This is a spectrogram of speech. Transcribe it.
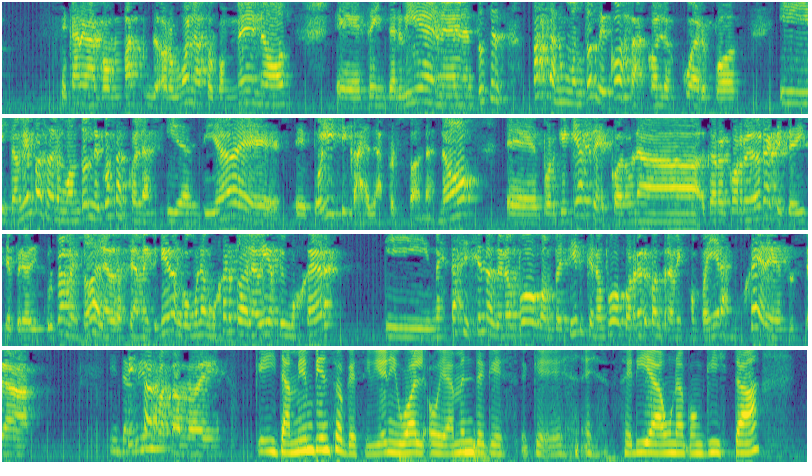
se carga con más hormonas o con menos, eh, se intervienen, entonces pasan un montón de cosas con los cuerpos y también pasan un montón de cosas con las identidades eh, políticas de las personas, ¿no? Eh, porque ¿qué haces con una recorredora que te dice, pero discúlpame, toda la, o sea, me criaron como una mujer, toda la vida fui mujer y me estás diciendo que no puedo competir, que no puedo correr contra mis compañeras mujeres, o sea, ¿qué está pasando ahí? Y también pienso que si bien igual obviamente que, es, que es, sería una conquista,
